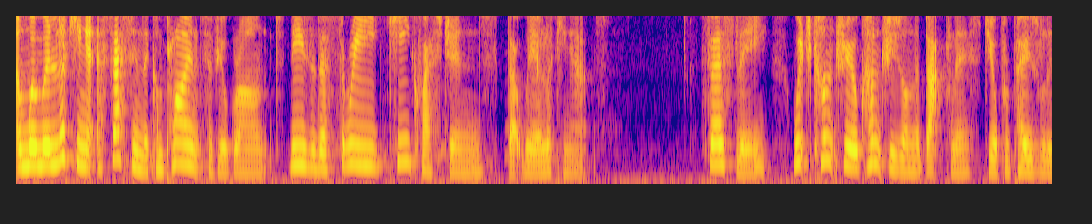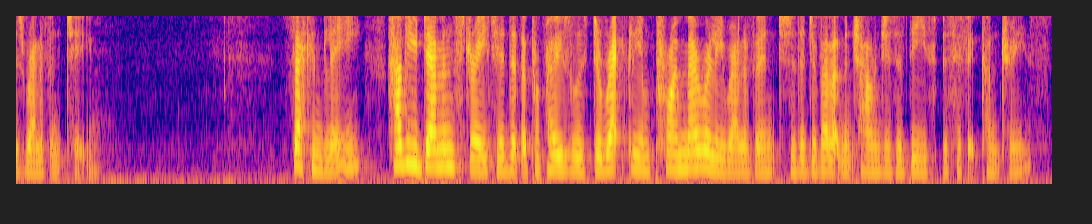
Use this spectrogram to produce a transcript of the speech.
And when we're looking at assessing the compliance of your grant, these are the three key questions that we are looking at. Firstly, which country or countries on the DAC list your proposal is relevant to? Secondly, have you demonstrated that the proposal is directly and primarily relevant to the development challenges of these specific countries?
